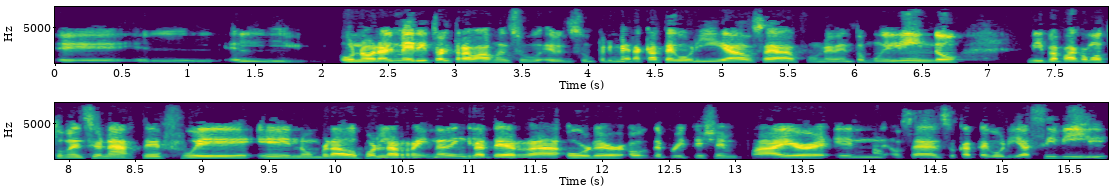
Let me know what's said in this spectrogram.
eh, el, honor al mérito al trabajo en su, en su primera categoría, o sea, fue un evento muy lindo. Mi papá, como tú mencionaste, fue eh, nombrado por la reina de Inglaterra Order of the British Empire, en, o sea, en su categoría civil.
